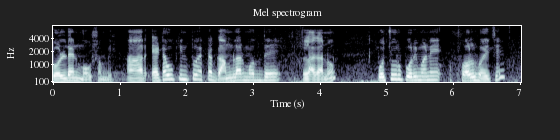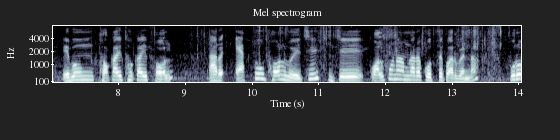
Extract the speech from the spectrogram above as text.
গোল্ডেন মৌসাম্বি। আর এটাও কিন্তু একটা গামলার মধ্যে লাগানো। প্রচুর পরিমাণে ফল হয়েছে এবং থকায় থকায় ফল। আর এত ফল হয়েছে যে কল্পনা আপনারা করতে পারবেন না, পুরো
